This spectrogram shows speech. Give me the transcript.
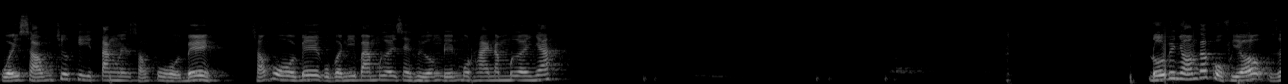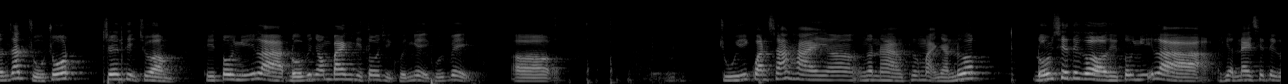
quấy sóng trước khi tăng lên sóng phục hồi B. Sóng phục hồi B của VN 30 sẽ hướng đến 1250 nhé. Đối với nhóm các cổ phiếu dẫn dắt chủ chốt trên thị trường thì tôi nghĩ là đối với nhóm banh thì tôi chỉ khuyến nghị quý vị uh, chú ý quan sát hai ờ, ngân hàng thương mại nhà nước. Đối với CTG thì tôi nghĩ là hiện nay CTG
